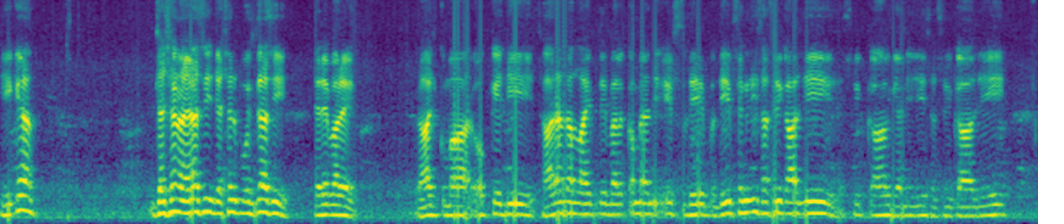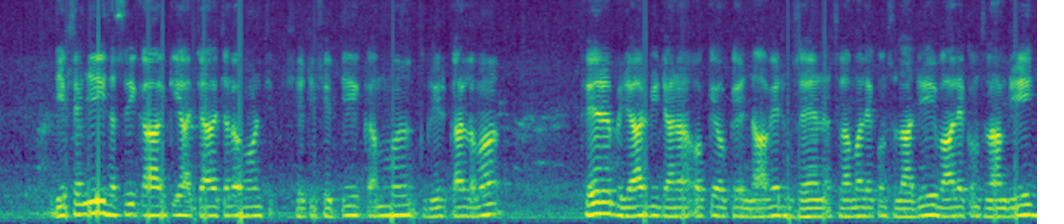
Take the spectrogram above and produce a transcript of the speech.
ਠੀਕ ਆ? ਜਸ਼ਨ ਆਇਆ ਸੀ, ਜਸ਼ਨ ਪੁੱਛਦਾ ਸੀ ਤੇਰੇ ਬਾਰੇ। ਰਾਜ ਕੁਮਾਰ ਓਕੇ ਜੀ। ਸਾਰਿਆਂ ਦਾ ਲਾਈਵ ਤੇ ਵੈਲਕਮ ਹੈ ਜੀ। ਇਸ ਦੇਵ ਦੀਪ ਸਿੰਘ ਜੀ, ਸਤਿ ਸ੍ਰੀ ਅਕਾਲ ਜੀ। ਸਤਿ ਸ੍ਰੀ ਅਕਾਲ ਗਿਆਨੀ ਜੀ, ਸਤਿ ਸ੍ਰੀ ਅਕਾਲ ਜੀ। ਦੀਪ ਸਿੰਘ ਜੀ, ਸਤਿ ਸ੍ਰੀ ਅਕਾਲ। ਕੀ ਹਾਲ ਚਾਲ? ਚਲੋ ਹੁਣ ਛੇਤੀ ਛੇਤੀ ਕੰਮ ਕੰਪਲੀਟ ਕਰ ਲਵਾਂ। ਫਿਰ ਬਾਜ਼ਾਰ ਵੀ ਜਾਣਾ। ਓਕੇ ਓਕੇ। ਨਾਵੇਦ ਹੁਸੈਨ, ਅਸਲਾਮ ਵਾਲੇਕੁਮ ਸਲਾਮ ਜੀ, ਵਾਲੇਕੁਮ ਸਲਾਮ ਜੀ।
